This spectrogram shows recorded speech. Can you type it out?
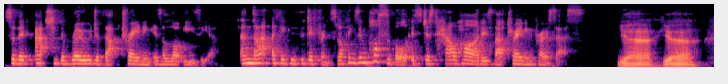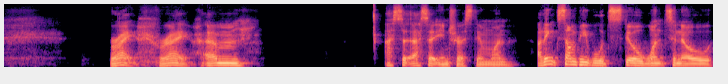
so that actually the road of that training is a lot easier. And that I think is the difference. Nothing's impossible, it's just how hard is that training process. Yeah, yeah. Right, right. Um, that's a, that's an interesting one. I think some people would still want to know.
